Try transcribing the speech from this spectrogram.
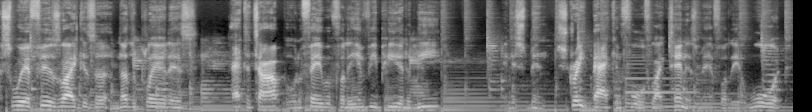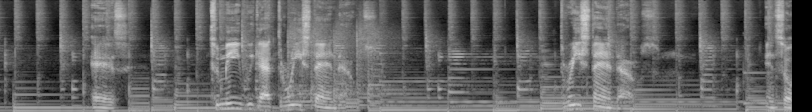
I swear it feels like it's a, another player that's at the top or the favorite for the MVP of the league. And it's been straight back and forth like tennis, man, for the award. As to me, we got three standouts three standouts. And so,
